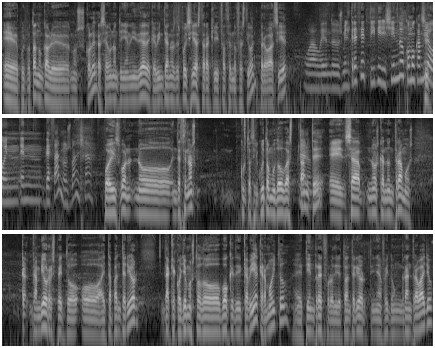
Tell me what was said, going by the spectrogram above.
eh, pois botando un cable aos nosos colegas eu non teña ni idea de que 20 anos despois ia estar aquí facendo festival pero así é eh? Wow, e dende 2013 ti dirixindo como cambiou sí. en, en 10 anos, van xa? Pois, bueno, no, en 10 anos curtocircuito mudou bastante, claro. eh, xa nos cando entramos ca cambiou respecto ao, a etapa anterior, da que collemos todo o bo que, que había, que era moito, eh, Tim Redford, o director anterior, tiña feito un gran traballo,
